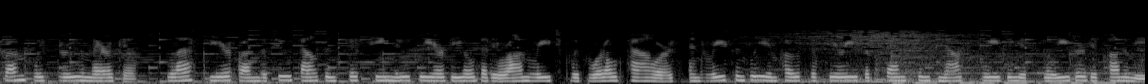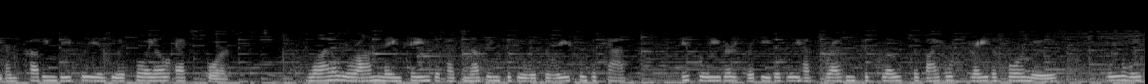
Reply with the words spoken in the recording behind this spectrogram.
Trump withdrew America last year from the 2015 nuclear deal that Iran reached with world powers and recently imposed a series of sanctions now squeezing its beleaguered economy and cutting deeply into its oil exports. While Iran maintains it has nothing to do with the recent attacks, its leaders repeatedly have threatened to close the vital Strait of Hormuz, through which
